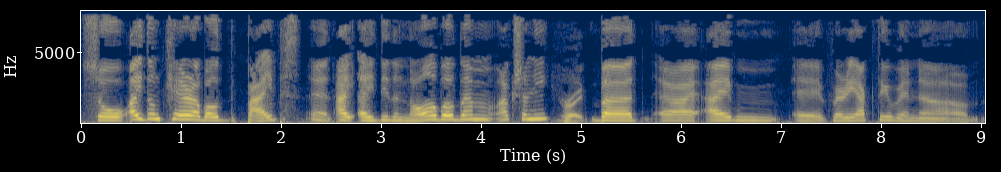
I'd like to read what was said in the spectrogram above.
so I don't care about the pipes, and I I didn't know about them actually. right. But uh, I'm uh, very active in um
